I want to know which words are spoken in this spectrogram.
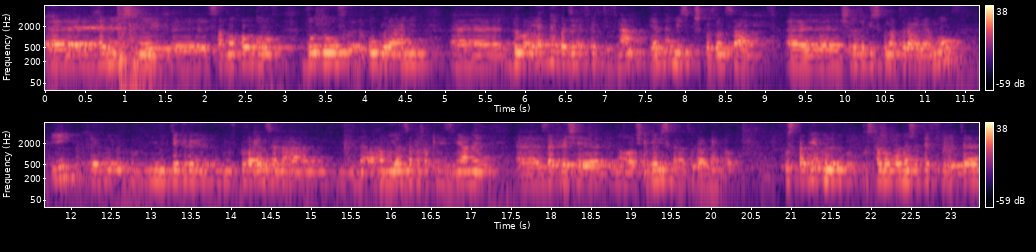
e, chemicznych, e, samochodów, butów, e, ubrań e, była jak najbardziej efektywna, jak najmniej szkodząca e, środowisku naturalnemu i e, wpływająca na, na hamujące, można powiedzieć, zmiany e, w zakresie no, środowiska naturalnego. Ustawimy, postanowiono, że te, te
